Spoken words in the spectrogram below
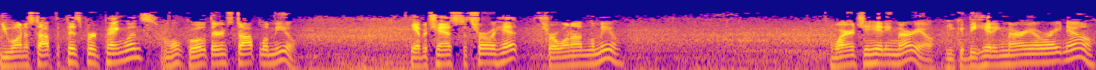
You want to stop the Pittsburgh Penguins? Well, go out there and stop Lemieux. You have a chance to throw a hit, throw one on Lemieux. Why aren't you hitting Mario? You could be hitting Mario right now.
